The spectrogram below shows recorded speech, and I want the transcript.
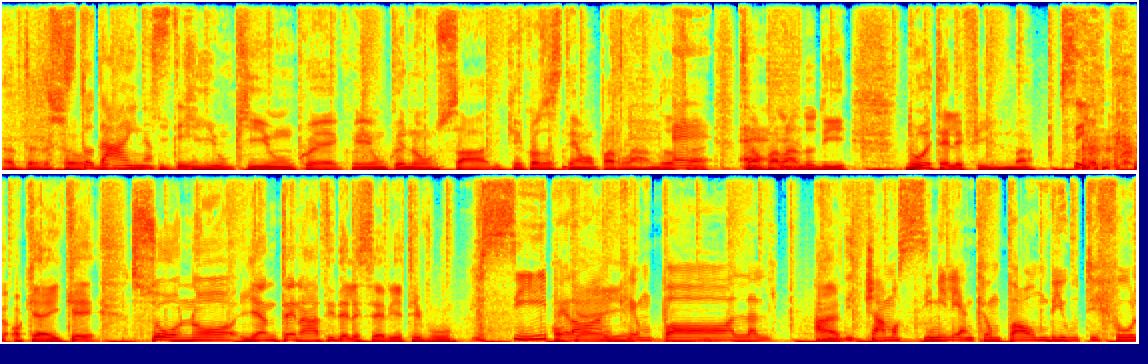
adesso- sto Dynasty. chi- chiun- chiunque, chiunque non sa di che cosa stiamo parlando, cioè, Eh, stiamo eh. parlando di due telefilm. Sì, ok, che sono gli antenati delle serie TV. sì, però Ok. anche un po' alla- Ah. diciamo simili anche un po' a un Beautiful,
